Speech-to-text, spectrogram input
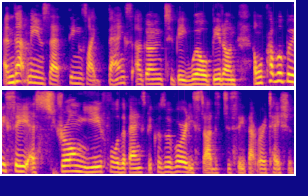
And that means that things like banks are going to be well bid on. And we'll probably see a strong year for the banks because we've already started to see that rotation.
